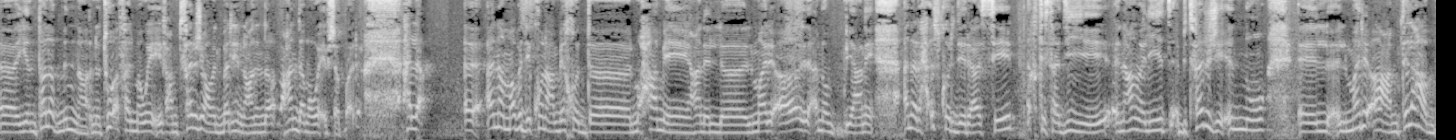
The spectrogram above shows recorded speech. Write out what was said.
آه، ينطلب منها أنه توقف هالمواقف عم تفرجي وعم تبرهن إنه عندها مواقف جبارة هلأ آه، أنا ما بدي اكون عم باخذ آه، المحامي عن ال- المرأة لأنه يعني أنا رح أذكر دراسة اقتصادية انعملت بتفرجي إنه ال- المرأة عم تلعب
